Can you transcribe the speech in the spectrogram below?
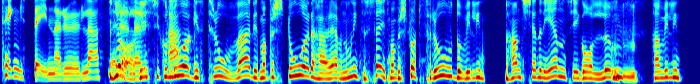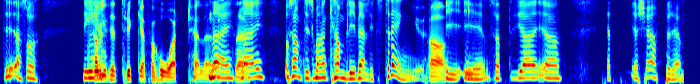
tänkt dig när du läser? Ja, eller? det är psykologiskt trovärdigt. Man förstår det här även om det inte sägs. Man förstår att Frodo vill inte, han känner igen sig i Gollum. Mm. Han vill inte, alltså... Det är, Han vill inte trycka för hårt heller. nej, nej. Och samtidigt som han kan bli väldigt sträng ju. Ja. I, i, så att jag, jag, jag, jag köper det.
